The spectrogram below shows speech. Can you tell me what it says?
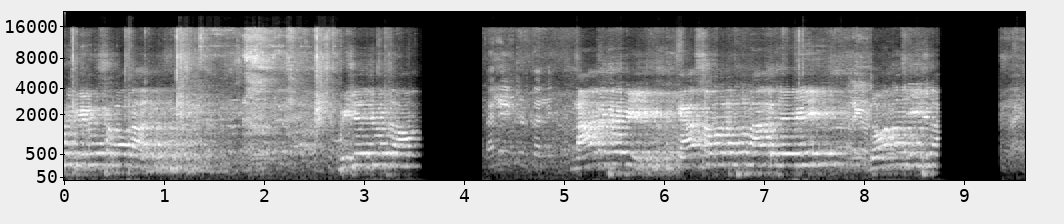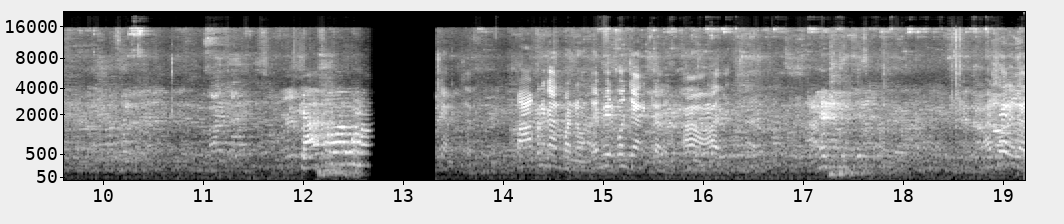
Pudi Viveswararao గారు విజయజ్యోతి తల్లి నాగదేవి కేశవరపు నాగదేవి డోనర్ నీటి కేశవరపు నా- పాపని కనపడి ఉంటాయి మీరు కొంచెం. ఆ, అది. ఇలా చూడండి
